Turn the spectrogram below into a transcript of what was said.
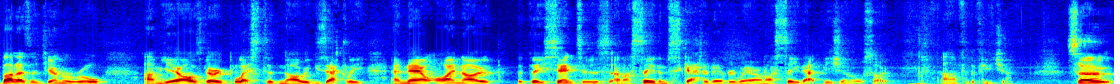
But as a general rule, um, yeah, I was very blessed to know exactly. And now I know that these centres, and I see them scattered everywhere, and I see that vision also um, for the future. So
